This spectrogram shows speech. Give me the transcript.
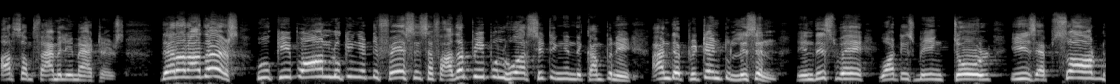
or some family matters. There are others who keep on looking at the faces of other people who are sitting in the company and they pretend to listen. In this way, what is being told is absorbed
